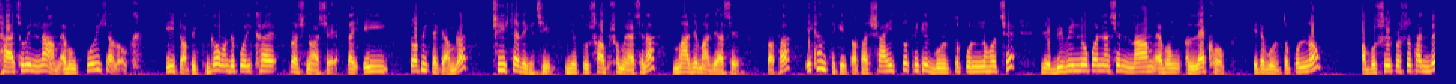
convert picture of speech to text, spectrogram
ছায়াছবির নাম এবং পরিচালক এই টপিক থেকেও আমাদের পরীক্ষায় প্রশ্ন আসে। তাই এই টপিকটাকে আমরা থ্রি স্টার রেখেছি যেহেতু সব সময় আসে না, মাঝে মাঝে আসে। তথা এখান থেকে তথা সাহিত্য থেকে গুরুত্বপূর্ণ হচ্ছে যে বিভিন্ন উপন্যাসের নাম এবং লেখক, এটা গুরুত্বপূর্ণ। অবশ্যই প্রশ্ন থাকবে।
